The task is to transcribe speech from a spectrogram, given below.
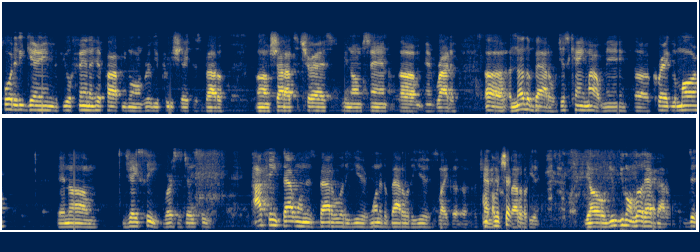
sport of the game, if you're a fan of hip hop, you're gonna really appreciate this battle. Um, shout out to Trez, you know what I'm saying, um, and Ryder. Uh, another battle just came out, man. Uh, Craig Lamar and um, JC versus JC. I think that one is battle of the year. One of the battle of the years, like a, a candidate I'm gonna check battle of the year. Yo, you you gonna love that battle. The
